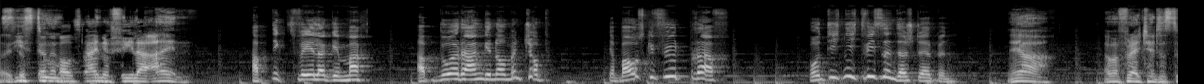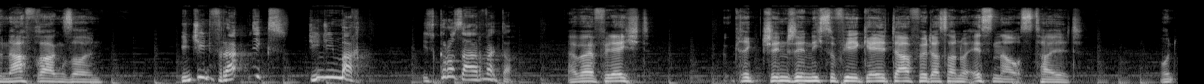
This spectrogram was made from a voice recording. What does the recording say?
Siehst du rausgehen. deine Fehler ein? Hab nichts Fehler gemacht. Hab nur einen angenommenen Job. Ich hab ausgeführt, brav. Konnte ich nicht wissen, da sterben. Ja, aber vielleicht hättest du nachfragen sollen. Jinjin fragt nix. Jinjin macht. Ist großer Arbeiter. Aber vielleicht kriegt Jinjin nicht so viel Geld dafür, dass er nur Essen austeilt. Und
